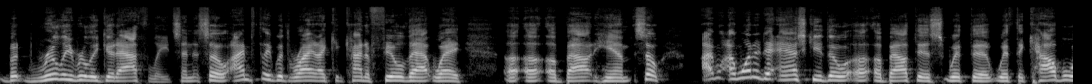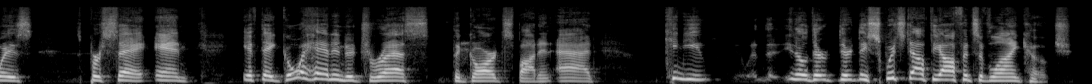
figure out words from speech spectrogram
but really really good athletes. And so I'm thinking with Wright, I could kind of feel that way uh, uh, about him. So I, I wanted to ask you though uh, about this with the with the Cowboys per se, and if they go ahead and address the guard spot and add, can you? You know, they're, they're they switched out the offensive line coach.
